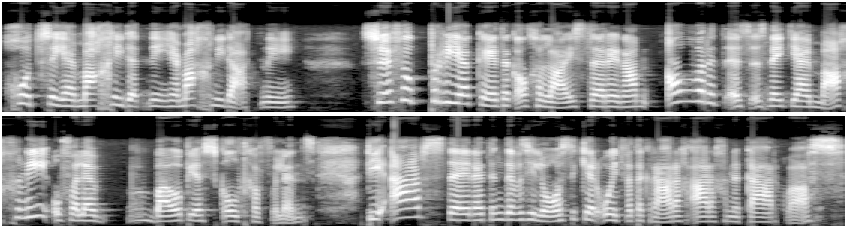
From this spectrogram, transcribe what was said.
God sê jy mag nie dit nie, jy mag nie dat nie. Soveel preke het ek al geluister en dan al wat dit is is net jy mag nie of hulle bou op jou skuldgevoelens. Die ergste en ek dink dit was die laaste keer ooit wat ek regtig erg in 'n kerk was.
